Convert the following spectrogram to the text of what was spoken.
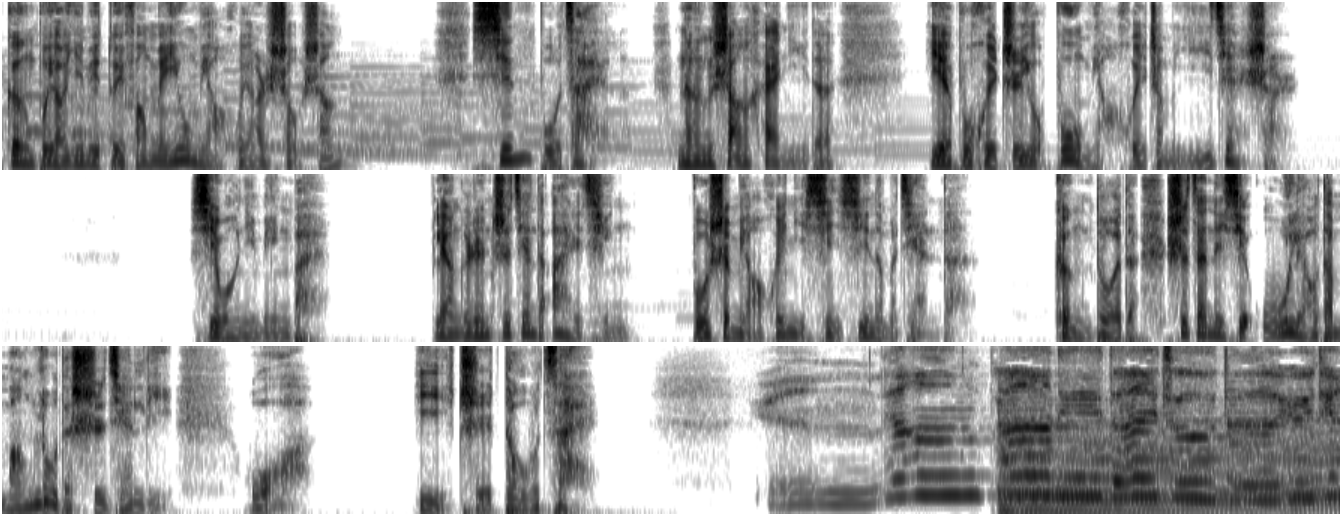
更不要因为对方没有秒回而受伤。心不在了，能伤害你的，也不会只有不秒回这么一件事儿。希望你明白。两个人之间的爱情，不是秒回你信息那么简单，更多的是在那些无聊的忙碌的时间里，我一直都在。原谅把你带走的雨天，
